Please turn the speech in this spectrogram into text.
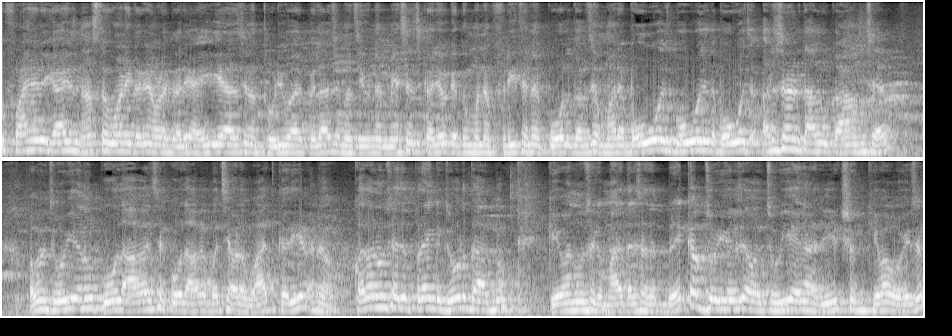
તો ફાઇનલી ગાઈઝ નાસ્તો પાણી કરીને આપણે ઘરે આવી ગયા છે ને થોડી વાર પહેલાં છે મેં જીવને મેસેજ કર્યો કે તું મને ફ્રી થઈને કોલ કરજે. મારે બહુ જ બહુ જ બહુ જ અર્જન્ટ તારું કામ છે. હવે જોઈએ એનો કોલ આવે છે, કોલ આવે પછી આપણે વાત કરીએ અને કરવાનું છે પ્રેન્ક જોરદારનું, કહેવાનું છે કે મારે તારી સાથે બ્રેકઅપ જોઈએ છે, હવે જોઈએ એના રિએક્શન કેવા હોય છે.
